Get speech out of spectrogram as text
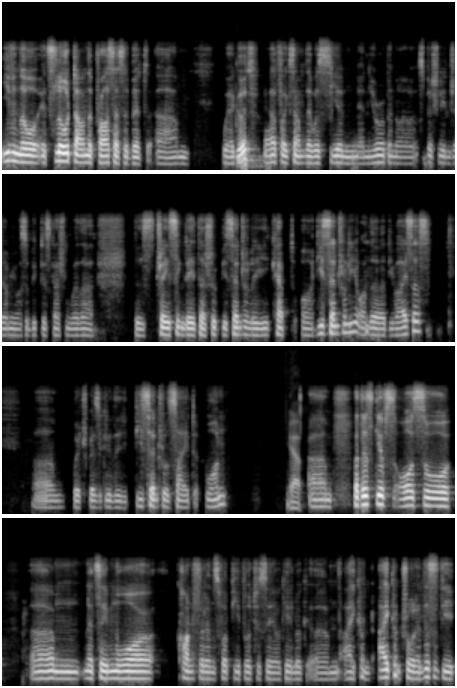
even though it slowed down the process a bit. Um, were good. Yeah, for example, there was here in, in Europe and uh, especially in Germany was a big discussion whether this tracing data should be centrally kept or decentrally on the devices, um, which basically the decentral side won. Yep. Um, but this gives also, um, let's say, more confidence for people to say, okay, look, um, I con- I control, and this is the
